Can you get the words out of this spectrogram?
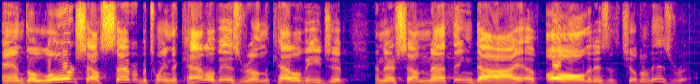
and the Lord shall sever between the cattle of Israel and the cattle of Egypt, and there shall nothing die of all that is of the children of Israel.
